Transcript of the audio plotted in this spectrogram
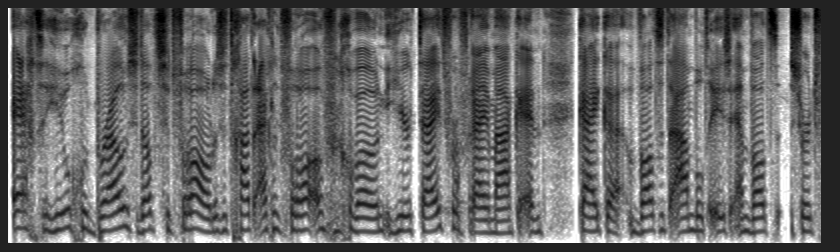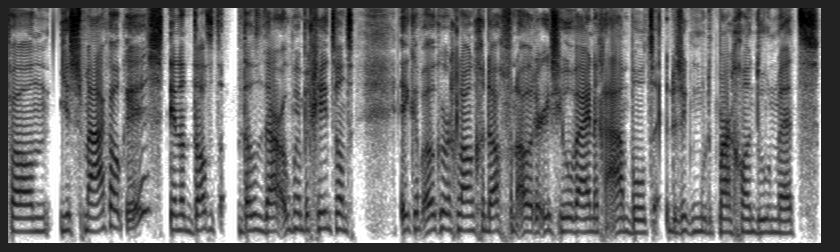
echt heel goed browsen. Dat is het vooral. Dus het gaat eigenlijk vooral over gewoon hier tijd voor vrijmaken. En kijken wat het aanbod is en wat soort van je smaak ook is. Ik denk dat, dat, het, dat het daar ook mee begint. Want ik heb ook heel erg lang gedacht van... oh, er is heel weinig aanbod. Dus ik moet het maar gewoon doen met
